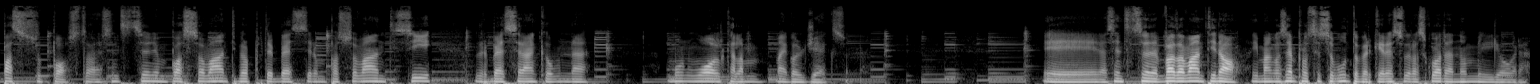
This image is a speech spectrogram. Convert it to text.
passo sul posto. La sensazione di un passo avanti, però potrebbe essere un passo avanti, sì. Potrebbe essere anche un moonwalk alla Michael Jackson. E la sensazione del vado avanti, no. Rimango sempre allo stesso punto perché il resto della squadra non migliora.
